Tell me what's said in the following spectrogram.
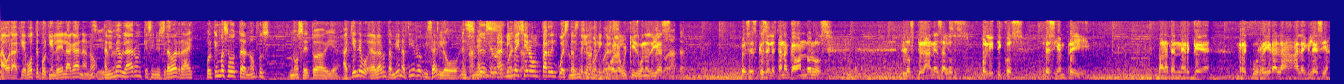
Ahora, que vote por quien le dé la gana, ¿no? Sí, A mí claro. me hablaron que si necesitaba ride. ¿Por quién vas a votar? No, pues no sé todavía. ¿A quién le hablaron también? ¿A ti, Misael? Lo A mí, necesitas. a mí me hicieron un par de A encuestas telefónicas. Hola Wikis, buenos días. Pues es que se le están acabando los los planes a los políticos de siempre y van a tener que recurrir a la, a la iglesia.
